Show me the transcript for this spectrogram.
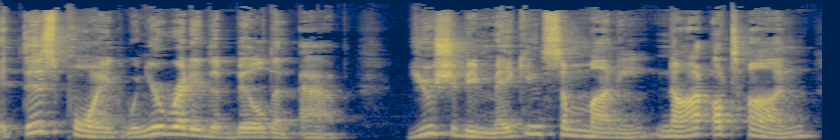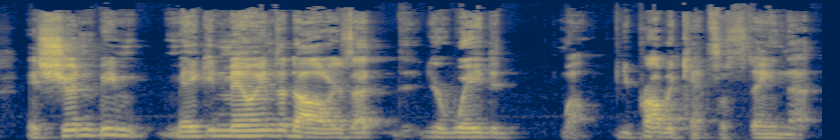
at this point when you're ready to build an app. You should be making some money, not a ton. It shouldn't be making millions of dollars. That you're weighted. Well, you probably can't sustain that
